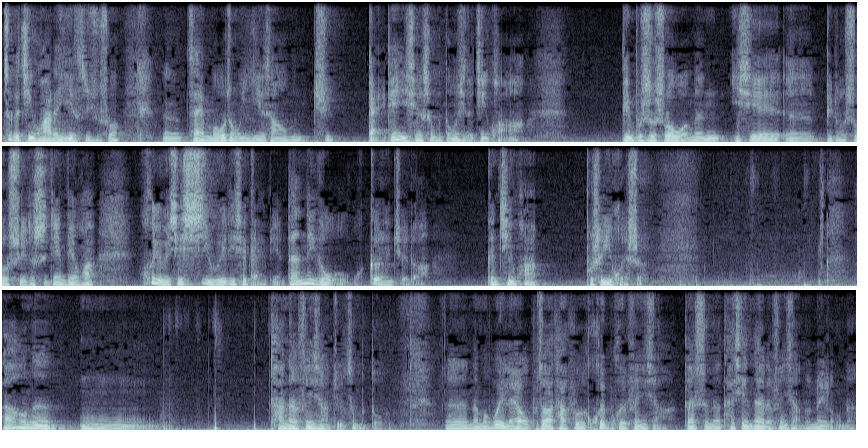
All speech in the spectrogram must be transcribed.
这个进化的意思就是说，嗯，在某种意义上，我们去改变一些什么东西的进化啊，并不是说我们一些呃，比如说随着时间变化，会有一些细微的一些改变，但是那个我我个人觉得啊，跟进化不是一回事。然后呢，嗯，他的分享就这么多，嗯，那么未来我不知道他会会不会分享，但是呢，他现在的分享的内容呢，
